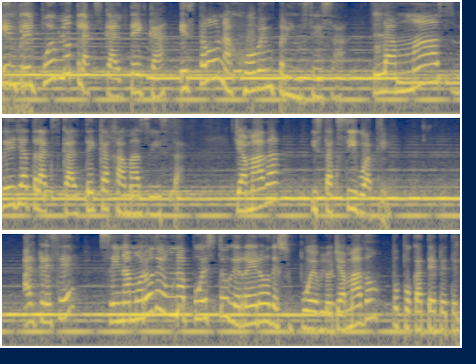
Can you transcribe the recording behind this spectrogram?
Entre el pueblo tlaxcalteca estaba una joven princesa la más bella tlaxcalteca jamás vista, llamada Iztaccíhuatl. Al crecer, se enamoró de un apuesto guerrero de su pueblo llamado Popocatépetl.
